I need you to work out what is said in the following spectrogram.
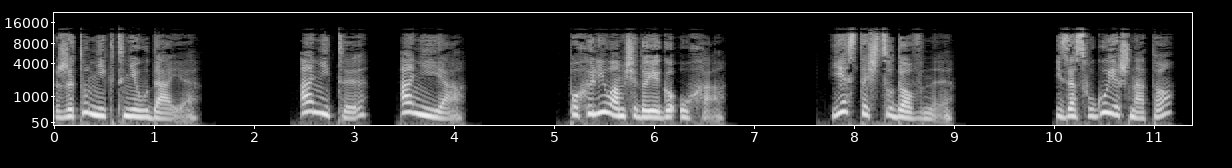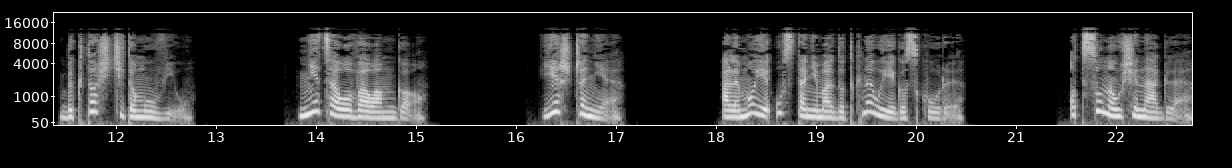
że tu nikt nie udaje. Ani ty, ani ja. Pochyliłam się do jego ucha. Jesteś cudowny. I zasługujesz na to, by ktoś ci to mówił. Nie całowałam go. Jeszcze nie. Ale moje usta niemal dotknęły jego skóry. Odsunął się nagle.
